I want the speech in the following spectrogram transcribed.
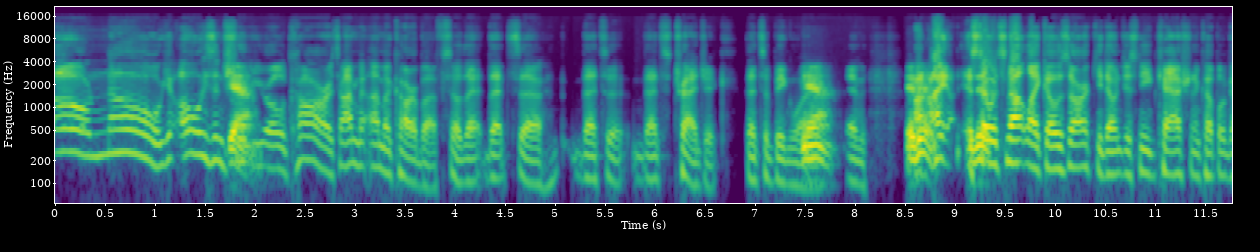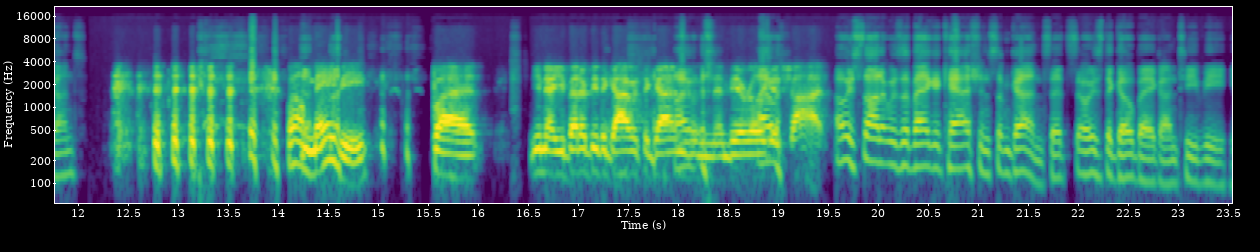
oh no! You always insure Yeah. your old cars. I'm I'm a car buff, so that that's uh that's a that's tragic. That's a big one. Yeah, and it I. I- It so is. it's not like Ozark. You don't just need cash and a couple of guns. well, maybe, but you know, you better be the guy with the guns I- and, and be a really I good shot. I always thought it was a bag of cash and some guns. That's always the go bag on TV.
